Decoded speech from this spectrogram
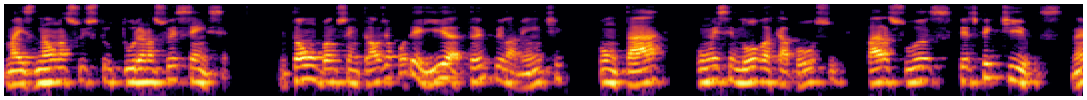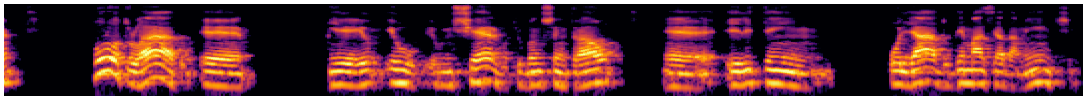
mas não na sua estrutura, na sua essência. Então, o Banco Central já poderia tranquilamente contar com esse novo arcabouço para suas perspectivas. Né? Por outro lado, é, é, eu, eu, eu, enxergo que o Banco Central é, ele tem olhado demasiadamente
